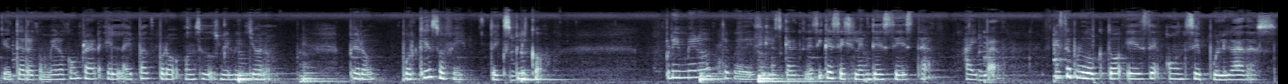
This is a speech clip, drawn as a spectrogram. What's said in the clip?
yo te recomiendo comprar el iPad Pro 11 2021. Pero, ¿por qué, Sofía? Te explico. Primero te voy a decir las características excelentes de esta iPad. Este producto es de 11 pulgadas,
